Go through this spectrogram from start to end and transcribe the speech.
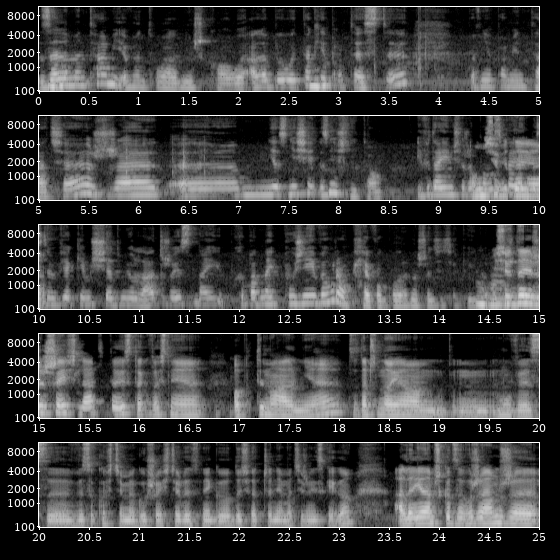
z Mhm. elementami ewentualnie szkoły, ale były takie protesty, pewnie pamiętacie, że em, nie zniesie, znieśli to. I wydaje mi się, że mi się Polska wydaje- jakby z tym wiekiem 7 lat, że jest naj, chyba najpóźniej w Europie w ogóle nasze dzieciaki. Mhm. Mi się wydaje, że 6 lat to jest tak właśnie optymalnie. To znaczy, no ja mówię z wysokości mojego sześcioletniego doświadczenia macierzyńskiego, ale ja na przykład zauważyłam, że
